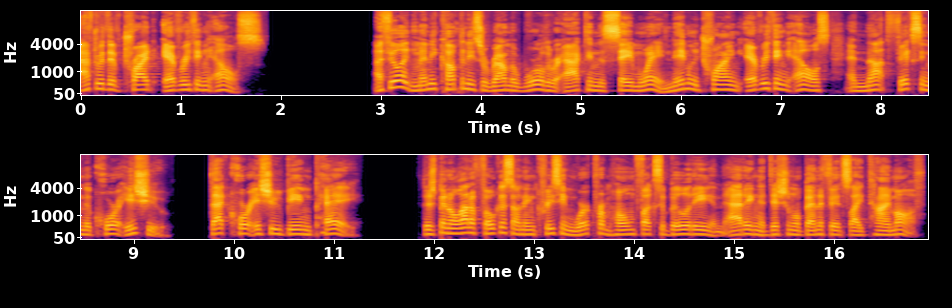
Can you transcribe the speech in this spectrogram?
after they've tried everything else. I feel like many companies around the world are acting the same way, namely trying everything else and not fixing the core issue. That core issue being pay. There's been a lot of focus on increasing work from home flexibility and adding additional benefits like time off.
